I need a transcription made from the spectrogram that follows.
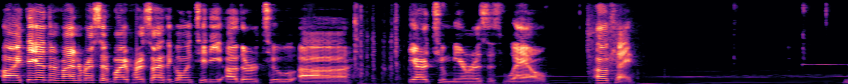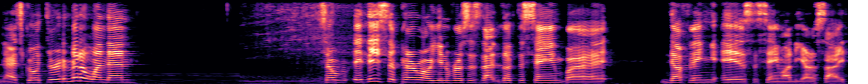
Oh, I think I have to find the rest of the body parts, so I have to go into the other two, uh... The other two mirrors as well. Okay. Let's go through the middle one, then. So, at least the parallel universes that look the same, but... Nothing is the same on the other side.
